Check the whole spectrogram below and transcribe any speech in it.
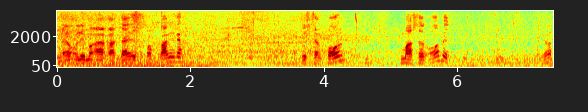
Ngayon uli makakat tayo sa Pampanga. Christian Paul. Master of it. Yeah.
